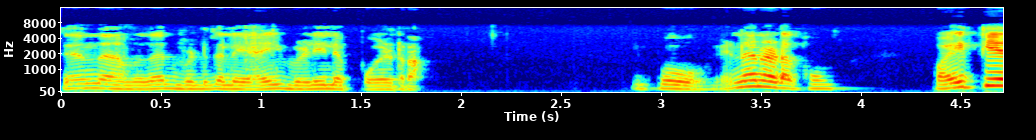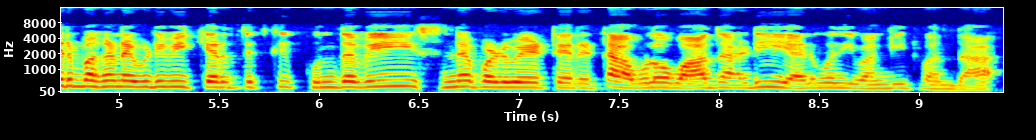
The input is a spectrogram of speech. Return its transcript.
சேந்தனமுதன் விடுதலையாகி வெளியில போயிடுறான். இப்போ என்ன நடக்கும்? வைத்தியர் மகனை விடுவிக்கிறதுக்கு குந்தவி சின்ன பழுவேட்டையர்கிட்ட அவ்வளோ வாதாடி அனுமதி வாங்கிட்டு வந்தா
